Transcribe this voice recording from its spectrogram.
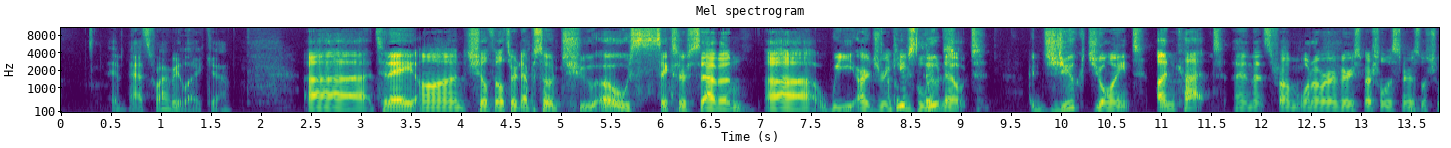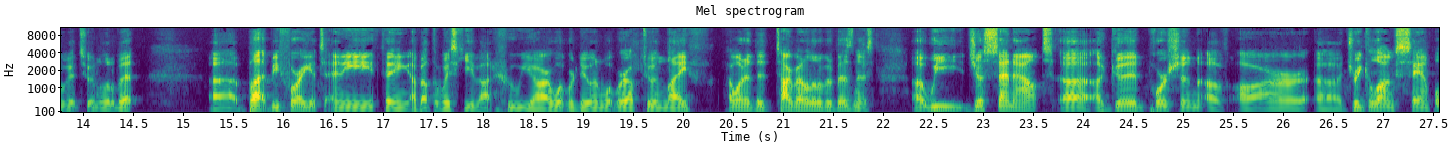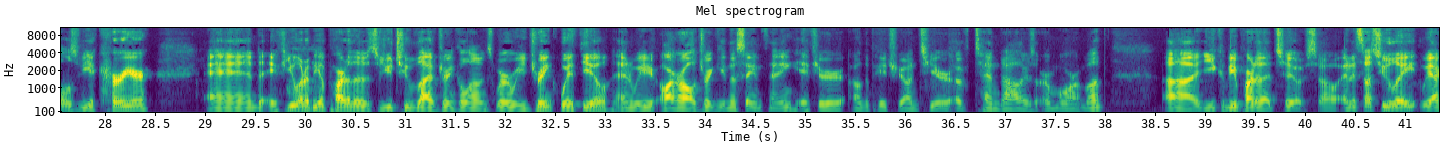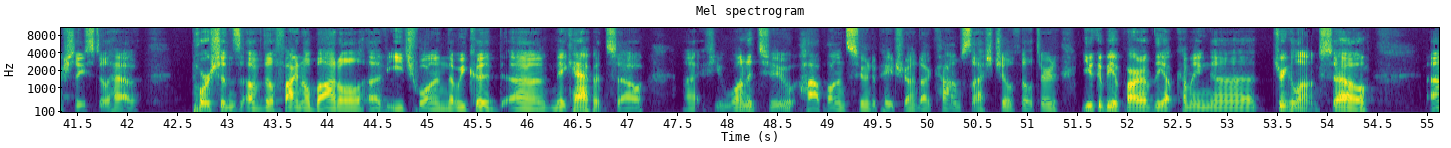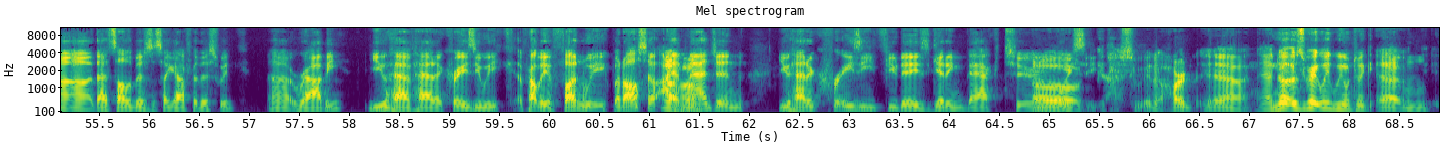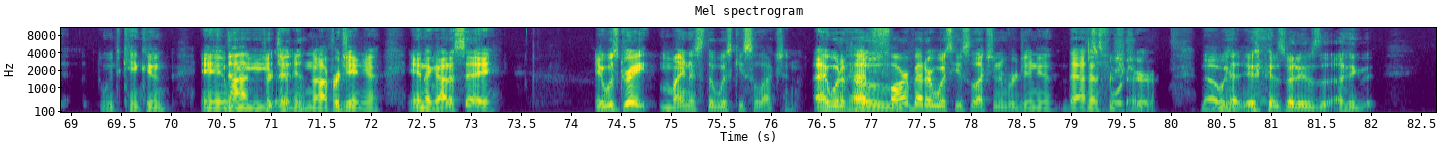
And that's why we like you. Uh, today on Chill Filtered, episode 206 or 7, uh, we are drinking Blue six. Note, juke joint uncut. And that's from one of our very special listeners, which we'll get to in a little bit. Uh, but before I get to anything about the whiskey, about who we are, what we're doing, what we're up to in life, I wanted to talk about a little bit of business. Uh, we just sent out uh, a good portion of our uh, drink along samples via courier. And if you want to be a part of those YouTube live drink alongs where we drink with you and we are all drinking the same thing, if you're on the Patreon tier of $10 or more a month, uh, you could be a part of that too. So, and it's not too late. We actually still have portions of the final bottle of each one that we could uh, make happen. So, uh, if you wanted to hop on soon to patreon.com slash chill filtered, you could be a part of the upcoming uh, drink along. So uh, that's all the business I got for this week. Uh, Robbie, you have had a crazy week, uh, probably a fun week, but also I Uh-huh. imagine you had a crazy few days getting back to Oh Boise. gosh, we had a hard. Yeah, yeah. No, it was a great week. We went to uh, Mhm. we went to Cancun and Not we, Virginia? uh, not Virginia. And I Mhm. gotta say, it was great, minus the whiskey selection. I would have had far Oh. better whiskey selection in Virginia. That's, That's for for, sure. sure. No, we had Mhm. it was, but it was. I think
